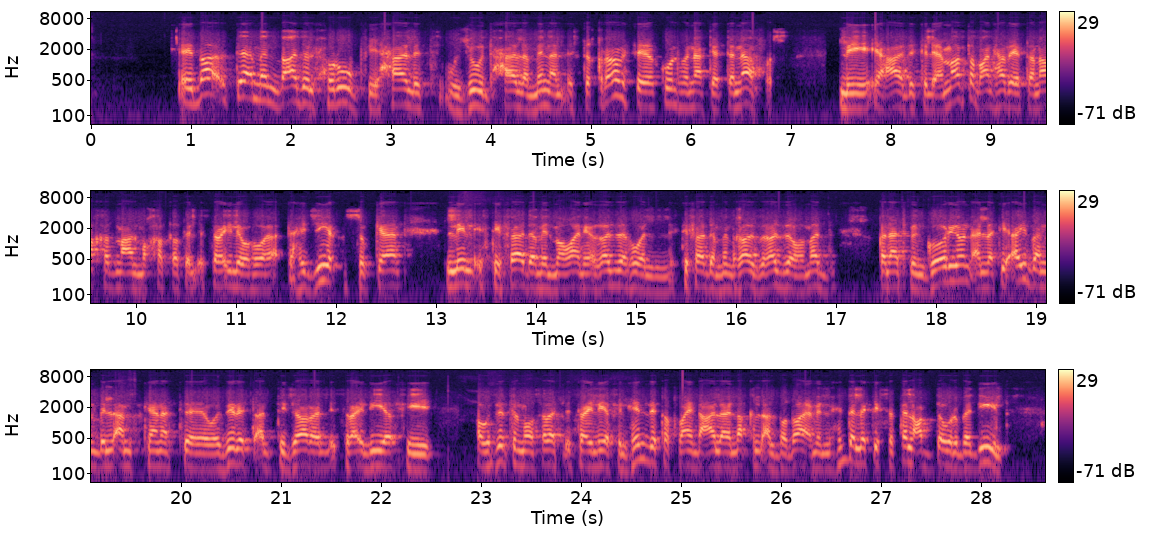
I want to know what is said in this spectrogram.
دائما بعد الحروب في حالة وجود حالة من الاستقرار سيكون هناك تنافس لإعادة الإعمار. طبعا هذا يتناقض مع المخطط الإسرائيلي وهو تهجير السكان للاستفادة من موانئ غزة هو الاستفادة من غاز غزة ومد قناة بن غوريون التي أيضا بالأمس كانت وزيرة التجارة الإسرائيلية في أو وزيرة المواصلات الإسرائيلية في الهند لتطمئن على نقل البضائع من الهند التي ستلعب دور بديل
